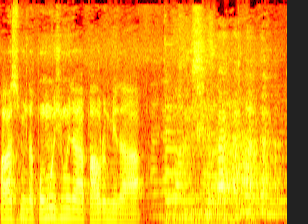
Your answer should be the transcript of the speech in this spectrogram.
반갑습니다. 본무시무자 바오르입니다. 방울하고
